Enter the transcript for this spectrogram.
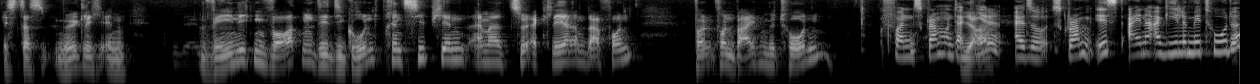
Ist das möglich in wenigen Worten, die, die Grundprinzipien einmal zu erklären davon, von, von beiden Methoden? Von Scrum und Agil. Ja. Also Scrum ist eine agile Methode,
